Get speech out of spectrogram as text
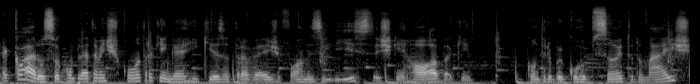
É claro, eu sou completamente contra quem ganha riqueza através de formas ilícitas, quem rouba, quem contribui corrupção e tudo mais.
